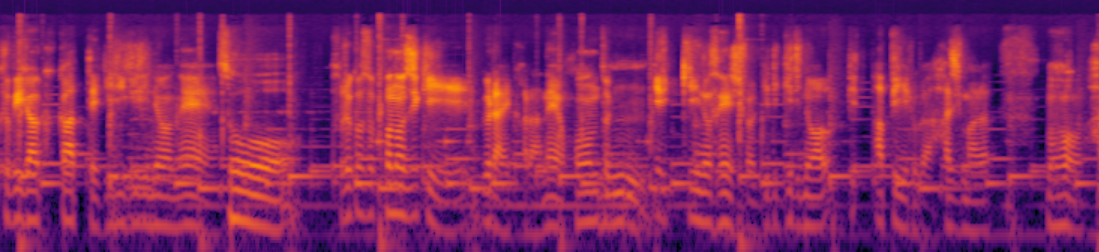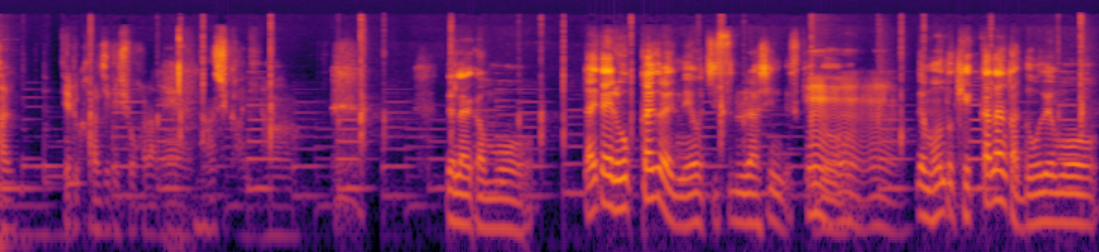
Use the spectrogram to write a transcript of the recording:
首がかかってギリギリのね、そう、それこそこの時期ぐらいからね、本当うん。にギリギリの選手はギリギリのアピールが始まる、もうはってる感じでしょうからね、確かにな。で、なんかもう、大体6回ぐらいで寝落ちするらしいんですけど、うんうんうん。でも本当結果なんかどうでも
